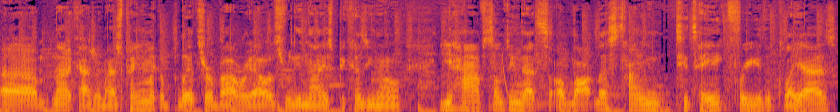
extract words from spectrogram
um, not a casual match, playing like a Blitz or a Battle Royale is really nice because, you know, you have something that's a lot less time to take for you to play as,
